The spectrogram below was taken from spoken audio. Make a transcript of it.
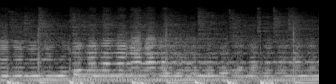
Thank you.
